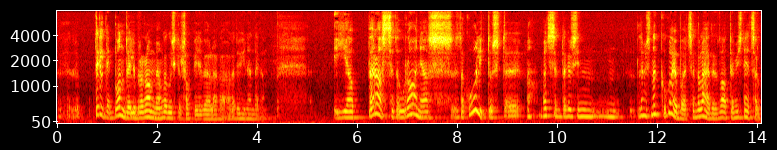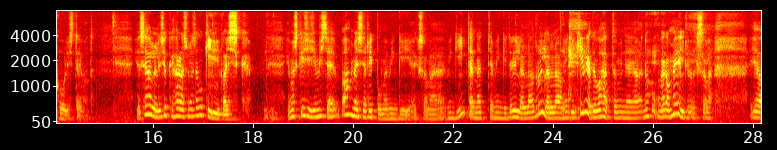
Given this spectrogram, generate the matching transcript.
tegelikult neid Bondwelli programme on ka kuskil shop'ide peal, aga, aga tühi nendega. ja pärast seda Uranias, seda koolitust, noh, ma ütlesin, et aga siin lähme siis nõkku ka juba, et see on ka lähedal, et vaatame, mis need seal koolis teevad. ja seal oli sihuke härrasmees nagu Kill Kask Mm -hmm. ja ma siis küsisin, mis te, ah, me siin ripume mingi, eks ole, mingi internet ja mingi trillella-trullella, mingi kirjade vahetamine ja noh, väga meeldiv, eks ole ja,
